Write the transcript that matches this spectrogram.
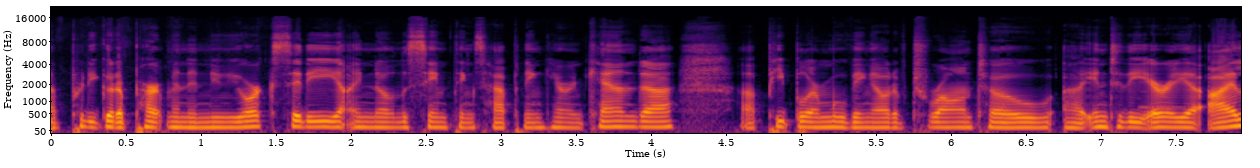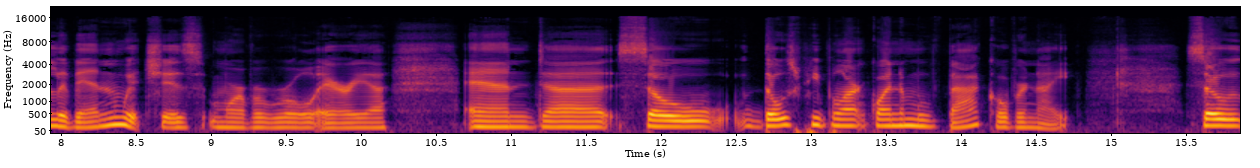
a, pretty good apartment in New York City. I know the same thing's happening here in Canada. Uh, people are moving out of Toronto uh, into the area I live in, which is more of a rural area, and uh, so those people aren't going to move back overnight. So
